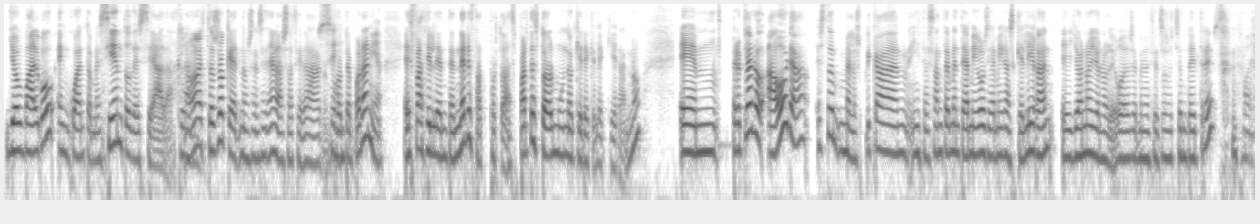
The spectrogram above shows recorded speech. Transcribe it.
Yo valgo en cuanto me siento deseada, ¿no? Claro. Esto es lo que nos enseña la sociedad Sí. contemporánea. Es fácil de entender, está por todas partes, todo el mundo quiere que le quieran, ¿no? Em, pero claro, ahora, esto me lo explican incesantemente amigos y amigas que ligan, eh, yo no, yo no ligo desde 1983. Bueno,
